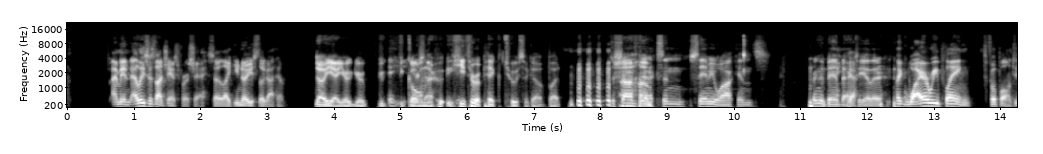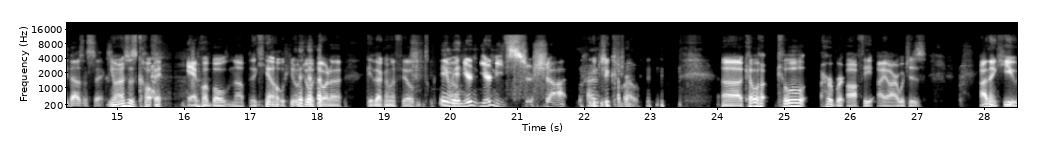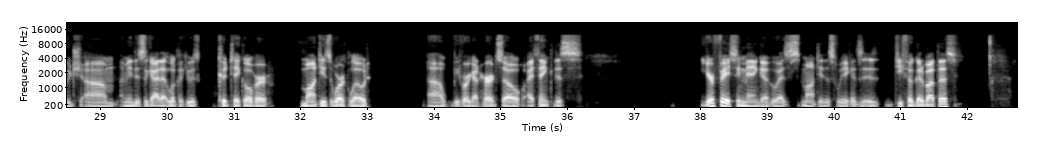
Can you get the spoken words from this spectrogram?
I mean, at least it's not James Proche. So, like, you know, you still got him. Oh yeah, you're you're you're, Hey, you're you're going there. He threw a pick two weeks ago, but Deshaun Um, Jackson, Sammy Watkins, bring the band back Yeah. together. like, why are we playing football in 2006? you want us to call it Anquan Boldin up? Like, yo, you don't want to get back on the field? Hey No. man, your your knees are shot. How did you come out? Uh, Kill Kill Herbert off the IR, which is, I think, huge. Um, I mean, this is a guy that looked like he was could take over Monty's workload, uh, before he got hurt. So I think this. You're facing Manga, who has Monty this week. Is, is do you feel good about this?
